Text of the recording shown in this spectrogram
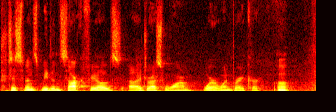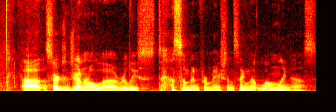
participants meet in soccer fields. Uh, dress warm, wear a windbreaker. Uh, the Surgeon General uh, released some information saying that loneliness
